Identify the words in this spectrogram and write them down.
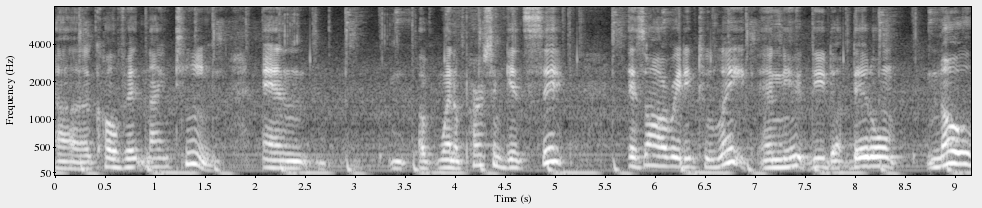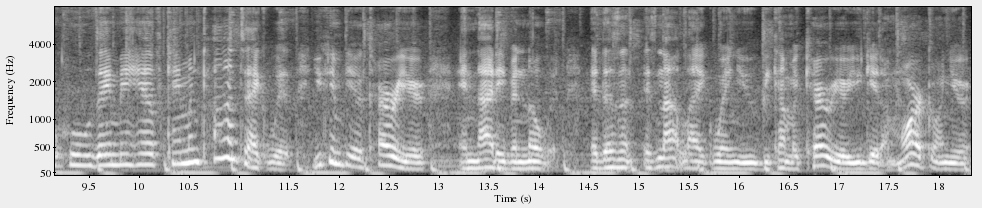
uh, COVID 19. And when a person gets sick, it's already too late, and you, you they don't know who they may have came in contact with. You can be a courier and not even know it. It doesn't it's not like when you become a courier you get a mark on your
